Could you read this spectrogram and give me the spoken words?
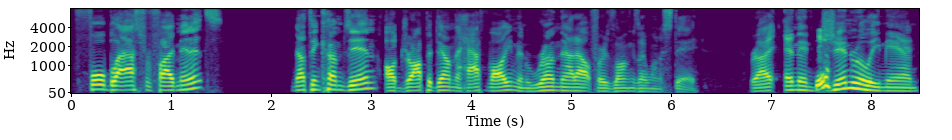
full blast for five minutes. Nothing comes in. I'll drop it down to half volume and run that out for as long as I want to stay, right? And then Yeah. generally, man,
